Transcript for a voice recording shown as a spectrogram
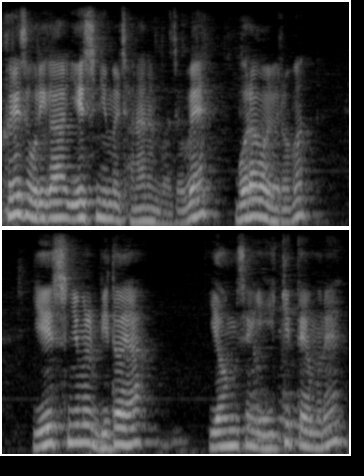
그래서 우리가 예수님을 전하는 거죠. 왜? 뭐라고요, 여러분? 예수님을 믿어야 영생이 있기 때문에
